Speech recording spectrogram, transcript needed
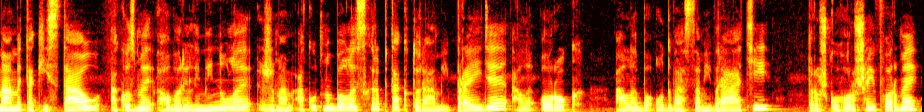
máme taký stav, ako sme hovorili minule, že mám akutnú bolesť chrbta, ktorá mi prejde, ale o rok alebo o dva sa mi vráti trošku horšej forme,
